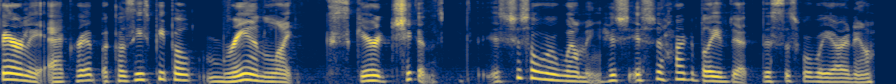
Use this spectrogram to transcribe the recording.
fairly accurate because these people ran like scared chickens. It's just overwhelming. It's, it's hard to believe that this is where we are now.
